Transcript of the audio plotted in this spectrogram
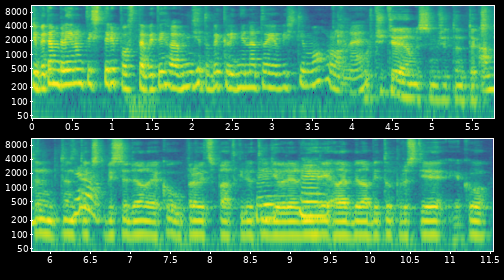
Kdyby tam byly jenom ty čtyři postavy, ty hlavní, že to by klidně na to jeviště mohlo, ne? Určitě, já myslím, že ten text, A, ten, ten text by se dal jako upravit zpátky do té hmm. divadelní hmm. hry, ale byla by to prostě jako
